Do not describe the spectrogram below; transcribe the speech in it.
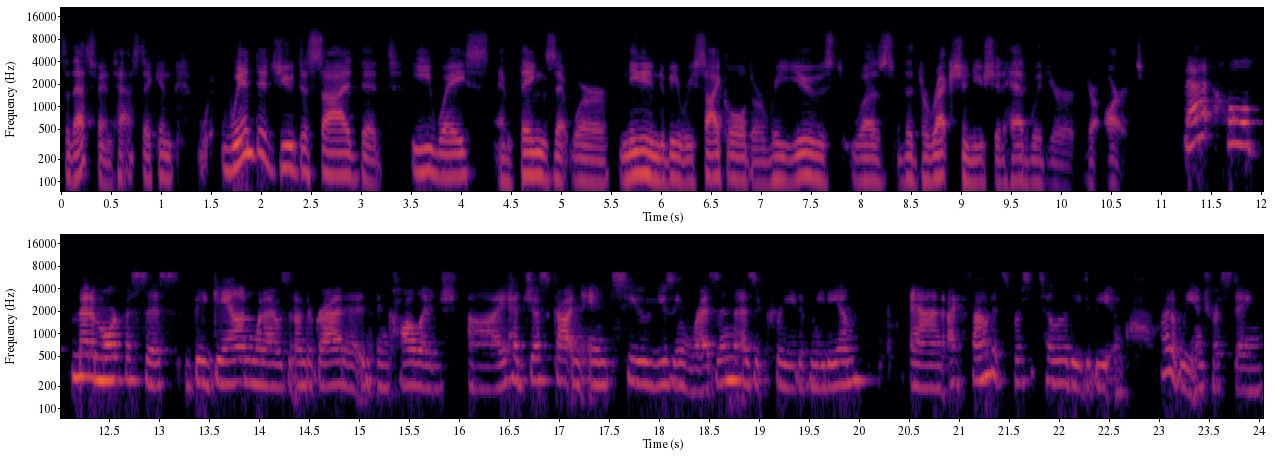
so that's fantastic. And w- when did you decide that e waste and things that were needing to be recycled or reused was the direction you should head with your, your art? That whole metamorphosis began when I was an undergrad in, in college. I had just gotten into using resin as a creative medium and I found its versatility to be incredibly interesting.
